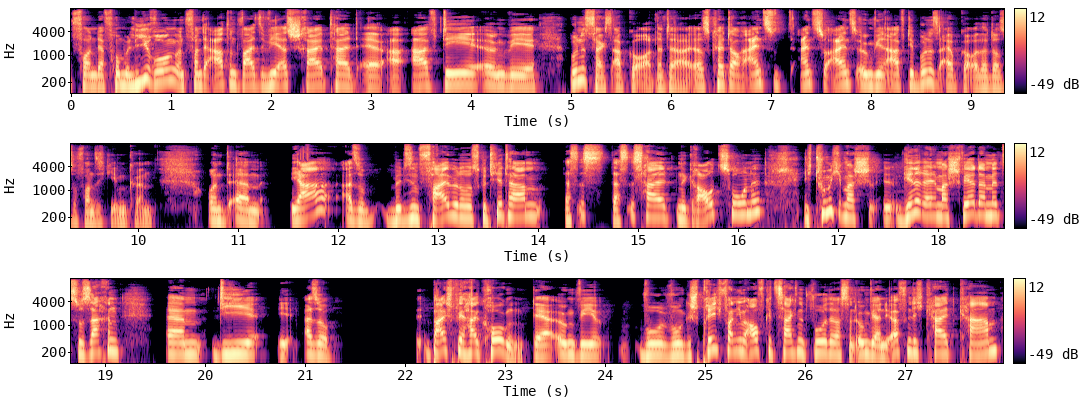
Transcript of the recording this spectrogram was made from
von der Formulierung und von der Art und Weise, wie er es schreibt, halt äh, AfD irgendwie Bundestagsabgeordneter. Das könnte auch eins zu eins, zu eins irgendwie ein AfD-Bundesabgeordneter so von sich geben können. Und ähm, ja, also mit diesem Fall, wir diskutiert haben, das ist, das ist halt eine Grauzone. Ich tue mich immer generell immer schwer damit, so Sachen, ähm, die, also Beispiel Hulk Hogan, der irgendwie, wo, wo ein Gespräch von ihm aufgezeichnet wurde, was dann irgendwie an die Öffentlichkeit kam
